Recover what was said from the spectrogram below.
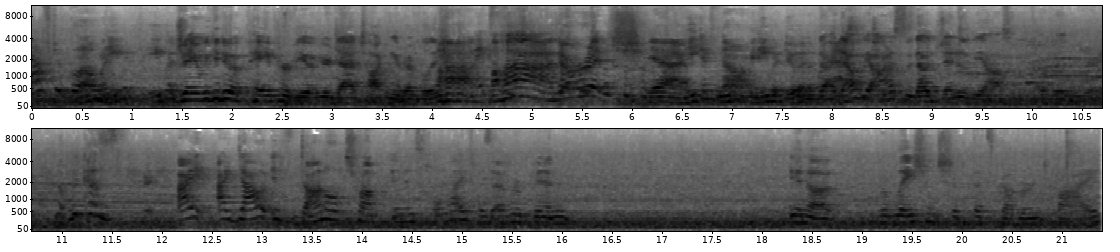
afterglow. Well, he would, he would. Jay, we could do a pay per view of your dad talking at Revolution. Ah, Aha! Now we're rich. yeah, he could. No, I mean he would do it. That, that would be asked him to. honestly, that would genuinely be awesome. That would really be great. Because I, I doubt if Donald Trump in his whole life has ever been in a relationship that's governed by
